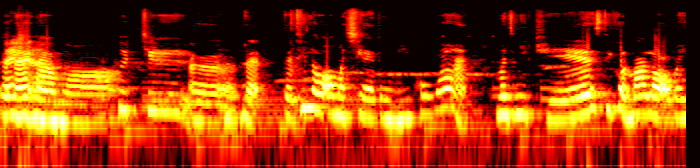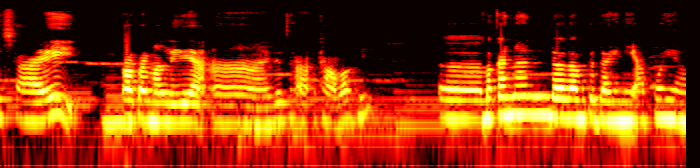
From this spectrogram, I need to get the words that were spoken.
ก็แนะนำหมอคือชื่อเออแต่แต่ที่เราเอามาแชร์ตรงนี้ เพราะว่ามันจะมีเคสที่คนบ้านเราเอาไปใช้ ตอนไปมาเลยอะอ่าจะถามว่าเฮ้ยเอ่อ makanan dalam kedai ni apa yang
